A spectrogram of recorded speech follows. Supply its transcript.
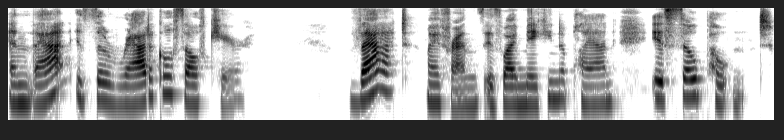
And that is the radical self care. That, my friends, is why making a plan is so potent.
